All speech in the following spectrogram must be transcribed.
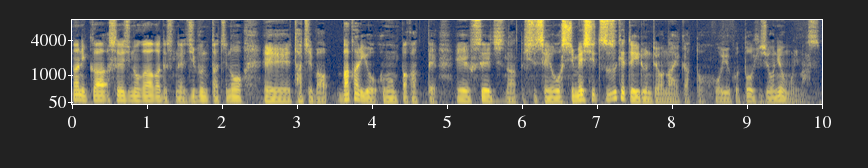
何か政治の側がですね自分たちの、えー、立場ばかりをおもんぱかって、えー、不誠実な姿勢を示し続けているんではないかということを非常に思います。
